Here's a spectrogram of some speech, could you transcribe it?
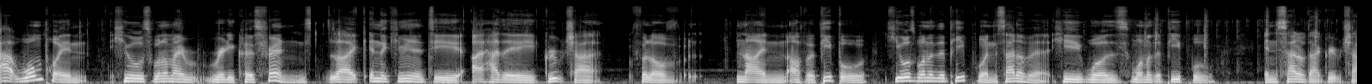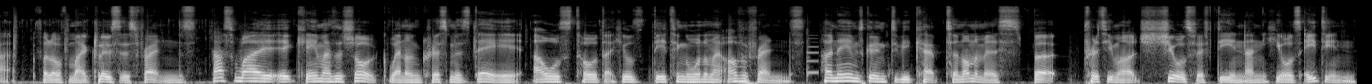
at one point he was one of my really close friends like in the community i had a group chat full of nine other people he was one of the people inside of it he was one of the people inside of that group chat full of my closest friends. That's why it came as a shock when on Christmas Day I was told that he was dating one of my other friends. Her name's going to be kept anonymous, but pretty much she was 15 and he was 18.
